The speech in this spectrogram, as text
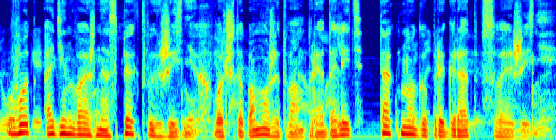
вот один важный аспект в их жизнях, вот что поможет вам преодолеть так много преград в своей жизни.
